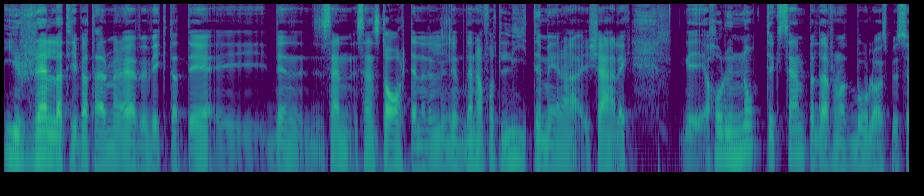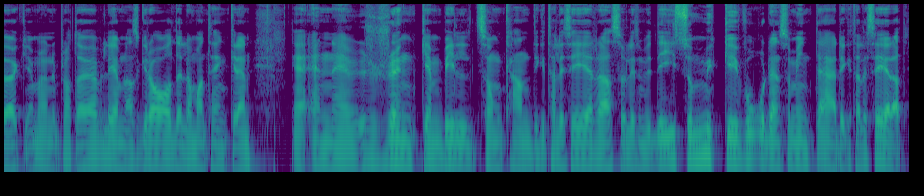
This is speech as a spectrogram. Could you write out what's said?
i relativa termer överviktat det eh, den, sen, sen starten, eller liksom, den har fått lite mera kärlek. Eh, har du något exempel där från något bolagsbesök? Jag menar, du pratar överlevnadsgrad eller om man tänker en, eh, en röntgenbild som kan digitaliseras. Och liksom, det är ju så mycket i vården som inte är digitaliserat.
